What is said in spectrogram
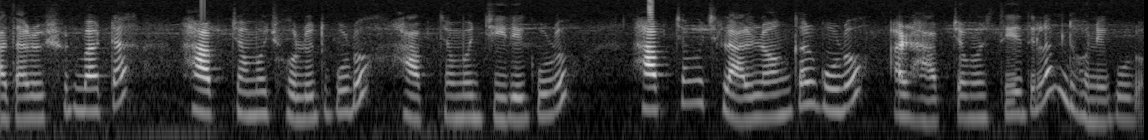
আদা রসুন বাটা, হাফ চামচ হলুদ গুঁড়ো, হাফ চামচ জিরে গুঁড়ো, হাফ চামচ লাল লঙ্কার গুঁড়ো আর হাফ চামচ দিয়ে দিলাম ধনে গুঁড়ো।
